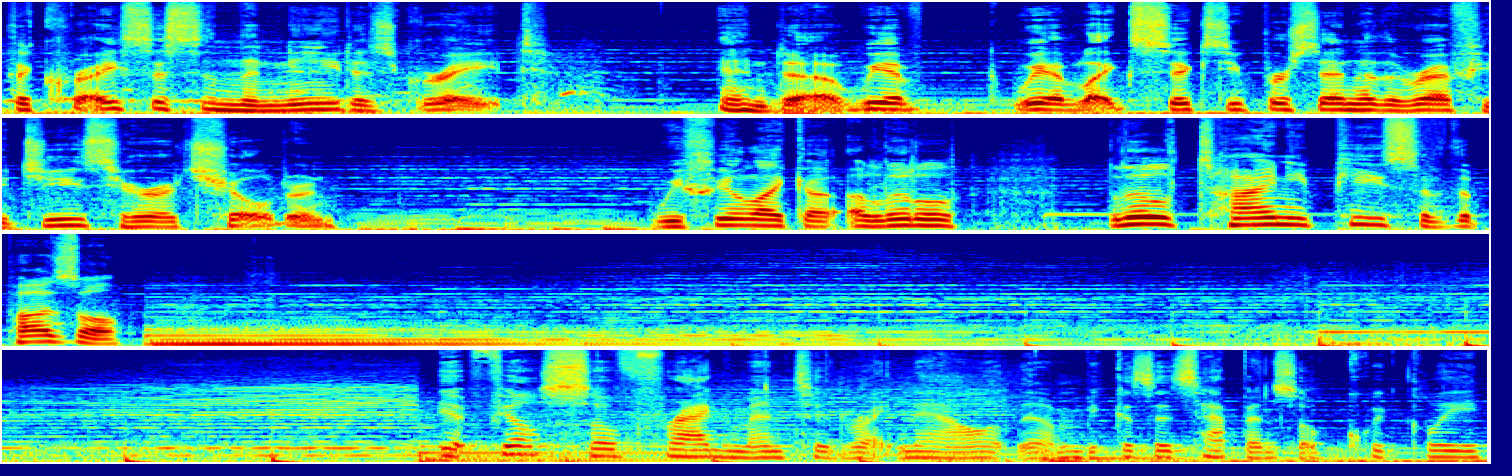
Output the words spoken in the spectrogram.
The crisis and the need is great, and uh, we have we have like 60% of the refugees here are children. We feel like a, a little little tiny piece of the puzzle. It feels so fragmented right now um, because it's happened so quickly.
